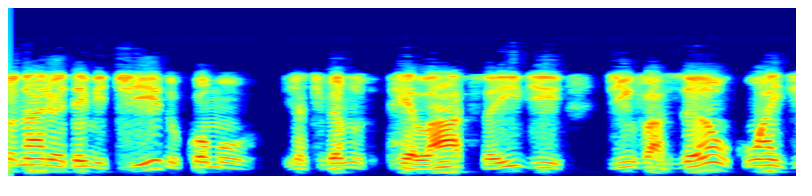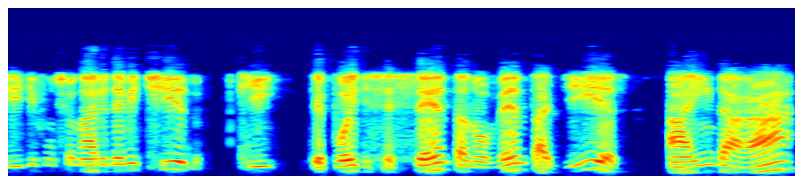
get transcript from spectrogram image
funcionário é demitido, como já tivemos relatos aí de, de invasão com ID de funcionário demitido, que depois de 60, 90 dias ainda há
